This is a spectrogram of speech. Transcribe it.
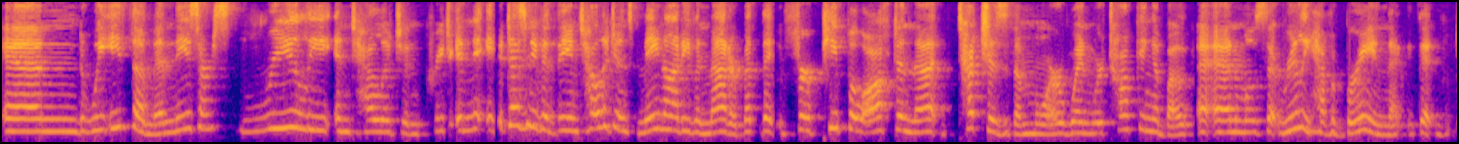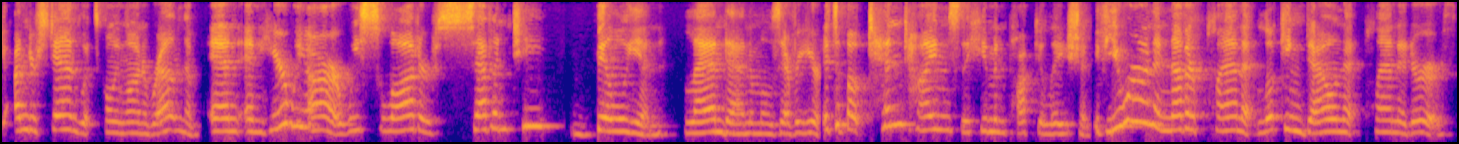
and we eat them. And these are really intelligent creatures. And it doesn't even, the intelligence may not even matter, but they, for people, often that touches them more when we're talking about animals that really have a brain that, that understand what's going on around them. And, and here we are, we slaughter 70 billion land animals every year. It's about 10 times the human population. If you were on another planet looking down at planet Earth,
